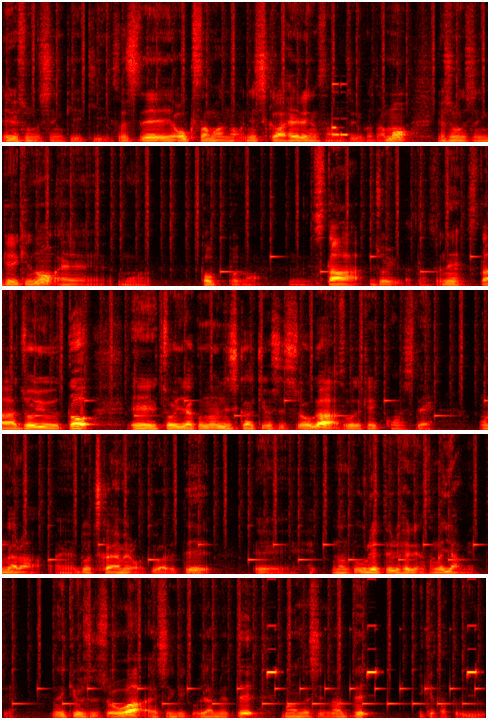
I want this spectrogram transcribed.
吉本新喜劇そして奥様の西川ヘレンさんという方も吉本新喜劇の、えー、もうトップのスター女優だったんですよね。スター女優と、えー、ちょい役の西川清師匠がそこで結婚してほんなら、えー、どっちかやめろって言われて、えー、なんと売れてるヘレンさんが辞めてで清師匠は新劇を辞めて漫才師になっていけたという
